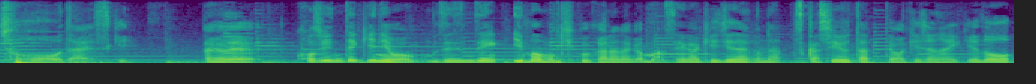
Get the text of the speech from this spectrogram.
超大好き。なんかね個人的にも全然今も聴くからなんかまあセガキ時代の懐かしい歌ってわけじゃないけど、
